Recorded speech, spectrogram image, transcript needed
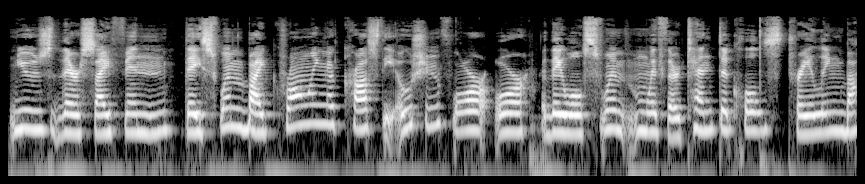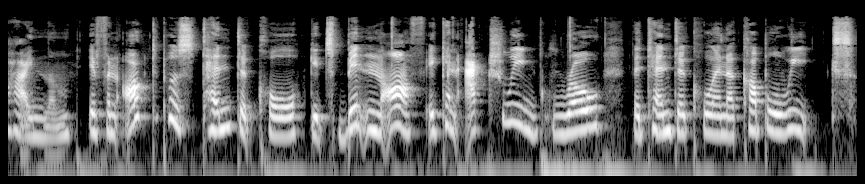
use their siphon, they swim by crawling across the ocean floor or they will swim with their tentacles trailing behind them. If an octopus tentacle gets bitten off, it can actually grow the tentacle in a couple weeks weeks.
